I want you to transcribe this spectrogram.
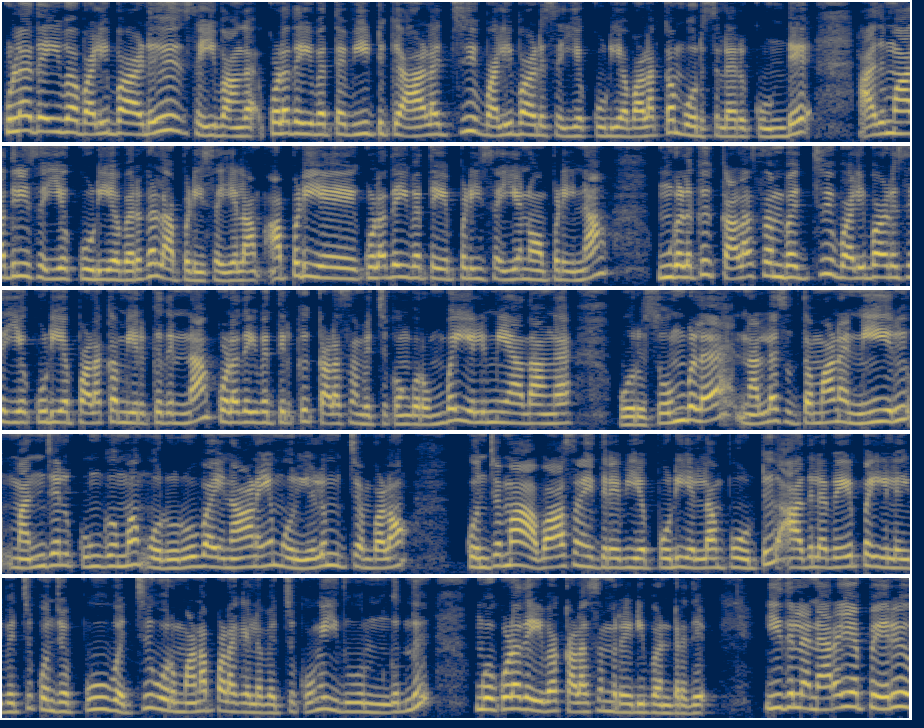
குலதெய்வ வழிபாடு செய்வாங்க. குலதெய்வத்தை வீட்டுக்கு அழைச்சி வழிபாடு செய்யக்கூடிய வழக்கம் ஒரு சிலருக்கு உண்டு. அது மாதிரி செய்யக்கூடியவர்கள் அப்படி செய்யலாம். அப்படி குலதெய்வத்தை எப்படி செய்யணும் அப்படின்னா உங்களுக்கு கலசம் வச்சு வழிபாடு செய்யக்கூடிய பழக்கம் இருக்குதுன்னா குலதெய்வத்திற்கு கலசம் வச்சுக்கோங்க. ரொம்ப எளிமையாதாங்க. ஒரு சொம்புல நல்ல சுத்தமான நீர் மஞ்சள் குங்குமம் ஒரு ரூபாய் நாணயம் ஒரு எலுமிச்சம்பழம் கொஞ்சமா வாசனை திரவிய பொடி எல்லாம் போட்டு அதுல வேப்ப இலை வச்சு கொஞ்சம் பூ வச்சு ஒரு மணப்பலகையில வச்சுக்கோங்க. இது வந்து உங்க குலதெய்வ கலசம் ரெடி பண்றது. இதுல நிறைய பேர்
